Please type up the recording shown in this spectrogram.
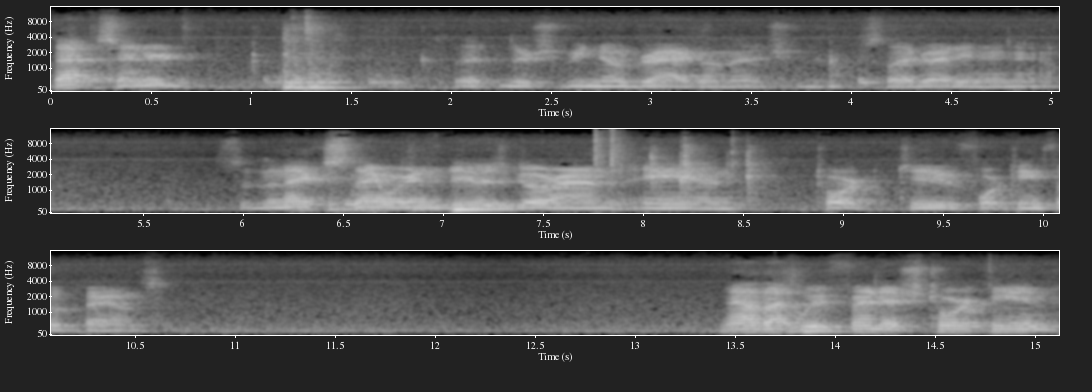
that centered, that there should be no drag on that, it should slide right in and out. So the next thing we're going to do is go around and torque to 14 foot-pounds. Now that we've finished torquing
